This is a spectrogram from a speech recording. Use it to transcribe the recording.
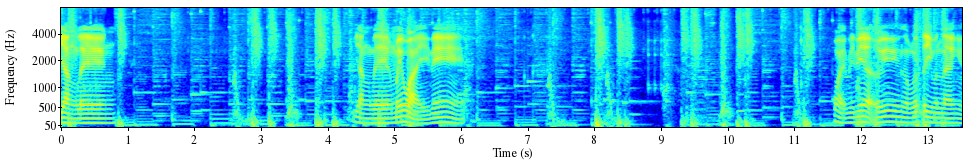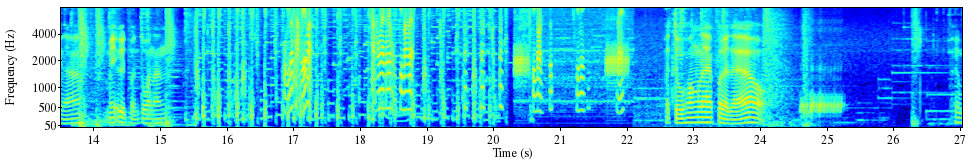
อย่างแรง อย่างแรงไม่ไหวแน่ไหวไหมเนี่ย เอ้ย เราก็ตีมันแรงอยู่นะ ไม่อึดเหมือนตัวนั้น ประตูห้องแรกเปิดแล้ว เพิ่ม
